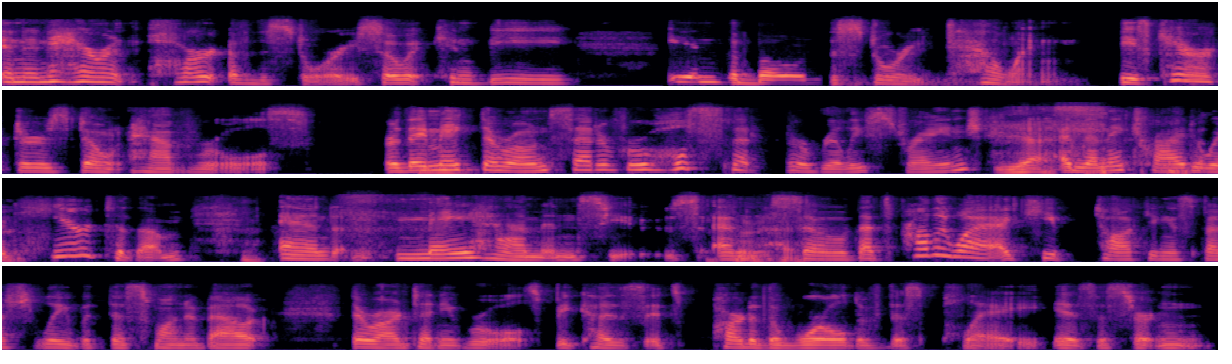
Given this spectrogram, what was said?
an inherent part of the story. So it can be in the bone the storytelling. These characters don't have rules or they mm. make their own set of rules that are really strange yes. and then they try to adhere to them and mayhem ensues and right. so that's probably why i keep talking especially with this one about there aren't any rules because it's part of the world of this play is a certain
